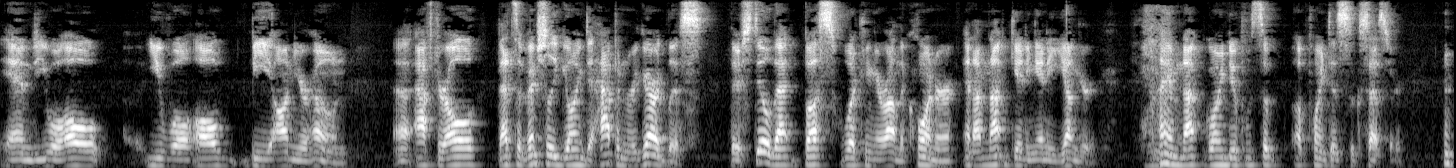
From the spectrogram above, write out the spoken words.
and you will all you will all be on your own. Uh, after all, that's eventually going to happen regardless. There's still that bus lurking around the corner, and I'm not getting any younger. I am not going to appoint a successor.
